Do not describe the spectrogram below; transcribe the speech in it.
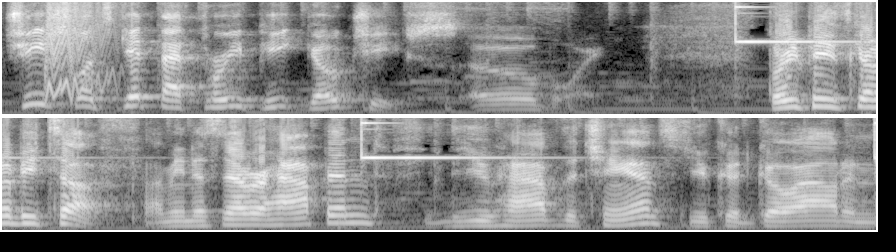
Chiefs, let's get that three peat. Go Chiefs. Oh boy. Three P's going to be tough. I mean, it's never happened. You have the chance. You could go out and,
